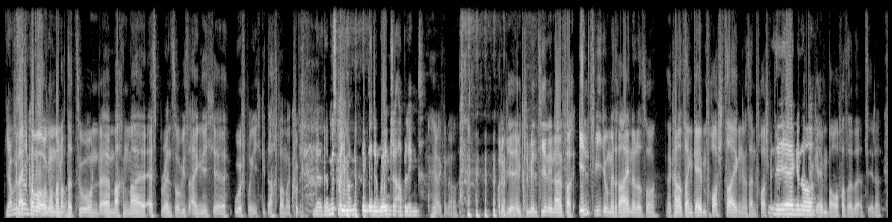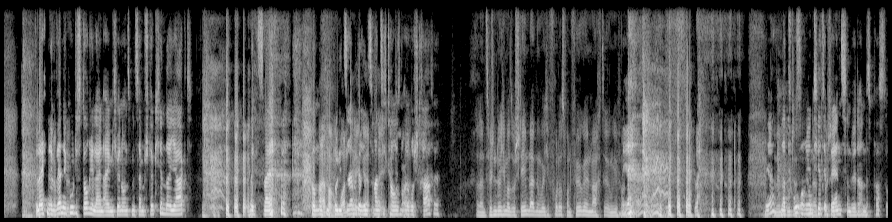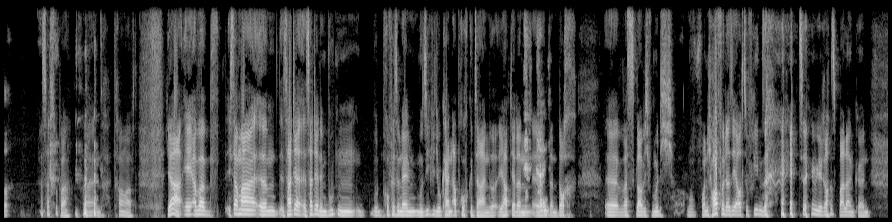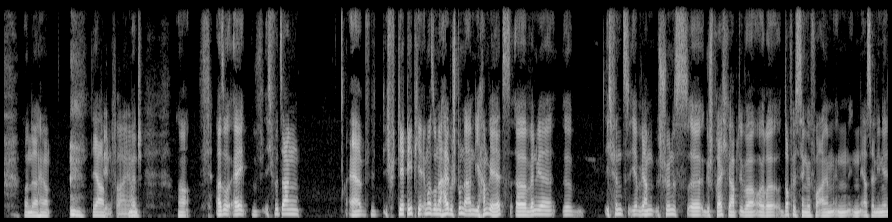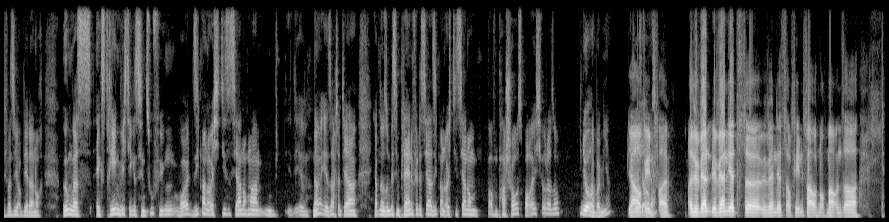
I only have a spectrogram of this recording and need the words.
Ja, Vielleicht kommen wir irgendwann mal noch dazu und äh, machen mal Esperance so, wie es eigentlich äh, ursprünglich gedacht war. Mal gucken. ja, da müssen wir jemanden mitnehmen, der den Ranger ablenkt. Ja, genau. Oder wir implementieren ihn einfach ins Video mit rein oder so. Da kann er seinen gelben Frosch zeigen, seinen Frosch mit dem, Ja, gelben, genau. mit dem gelben Bauch, was er da erzählt hat. Vielleicht wäre eine gute Storyline eigentlich, wenn er uns mit seinem Stöckchen da jagt. mit sein, kommt noch die Polizei mit ganz 20.000 Euro Strafe. Und dann zwischendurch immer so stehen bleibt und irgendwelche Fotos von Vögeln macht, irgendwie von. Ja. Oh, Ja, Also naturorientierte gutes- Bands sind wir dann, das passt doch. Das ist doch super. Das war traumhaft. Ja, ey, aber ich sag mal, ähm, es hat ja, es hat ja dem guten, guten professionellen Musikvideo keinen Abbruch getan. Ihr habt ja dann, äh, dann doch, äh, was glaube ich, womit ich, wovon ich hoffe, dass ihr auch zufrieden seid, irgendwie rausballern können. Von daher, ja, Auf jeden Fall, ja. Mensch. Ja. Also, ey, ich würde sagen, äh, ich rebe hier immer so eine halbe Stunde an, die haben wir jetzt. Äh, wenn wir, äh, ich finde, wir haben ein schönes äh, Gespräch gehabt über eure Doppelsingle vor allem in, in erster Linie. Ich weiß nicht, ob ihr da noch irgendwas extrem Wichtiges hinzufügen wollt. Sieht man euch dieses Jahr noch mal, ihr, ne, ihr sagtet ja, ihr habt noch so ein bisschen Pläne für das Jahr. Sieht man euch dieses Jahr noch auf ein paar Shows bei euch oder so? Oder Ja, bei mir? Ja, Ich auf auch, jeden ja. Fall. Also wir werden, wir werden jetzt, äh, wir werden jetzt auf jeden Fall auch nochmal unser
